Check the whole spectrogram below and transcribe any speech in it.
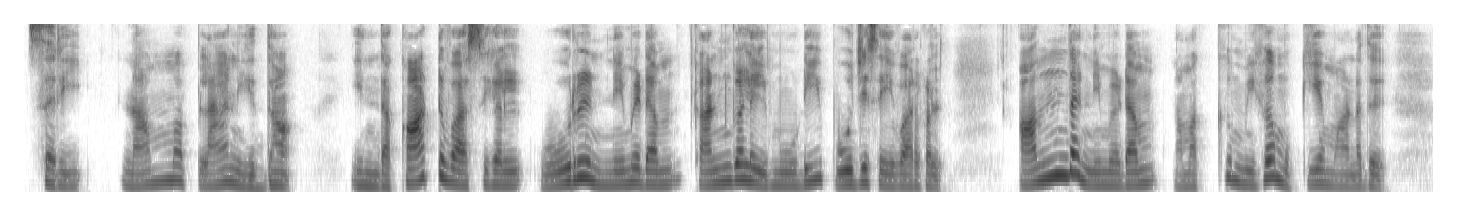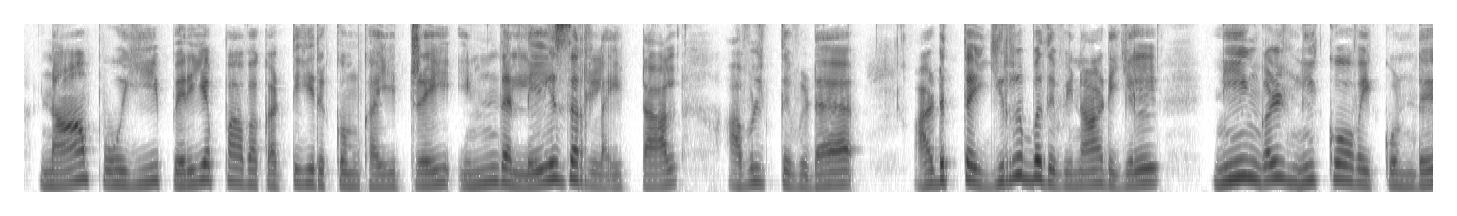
சரி நம்ம பிளான் இதுதான். இந்த காட்டுவாசிகள் ஒரு நிமிடம் கண்களை மூடி பூஜை செய்வார்கள். அந்த நிமிடம் நமக்கு மிக முக்கியமானது. நான் போய் பெரியப்பாவை கட்டியிருக்கும் கயிற்றை இந்த லேசர் லைட்டால் அவிழ்த்துவிட அடுத்த இருபது வினாடியில் நீங்கள் நீக்கோவை கொண்டு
